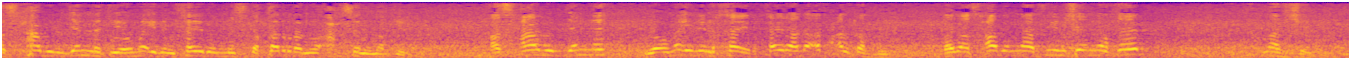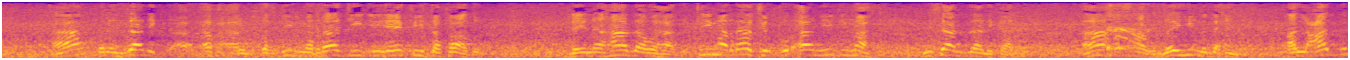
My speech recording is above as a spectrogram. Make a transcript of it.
أصحاب الجنة يومئذ خير مستقرا وأحسن مقيما أصحاب الجنة يومئذ خير خير هذا أفعل تفضيل. طيب أصحاب النار فيهم شيء من الخير؟ ما في شيء. ها؟ فلذلك التفضيل مرات يجي إيه؟ في تفاضل بين هذا وهذا. في مرات في القرآن يجي ما مثال ذلك هذا. ها؟ زي هنا دحين. العدل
